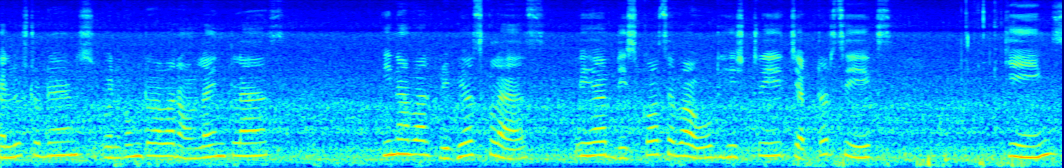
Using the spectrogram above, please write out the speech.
hello students welcome to our online class in our previous class we have discussed about history chapter 6 kings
